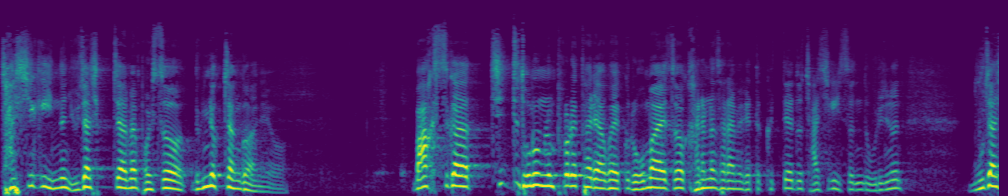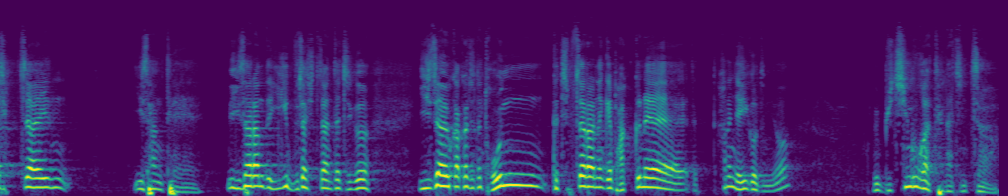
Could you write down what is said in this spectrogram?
자식이 있는 유자식자면 벌써 능력자인 거 아니에요. 막스가 진짜 돈 없는 프로레타리아고 했고 로마에서 가난한 사람이겠다. 그때도 자식이 있었는데 우리는 무자식자인 이 상태. 이 사람들 이게 무자식자한테 지금 이자율 깎아주는 돈, 그 집사라는 게 박근혜 하는 얘기거든요. 미친 것 같아, 나 진짜.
